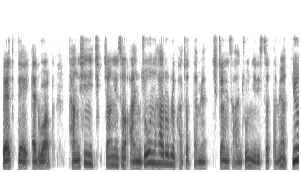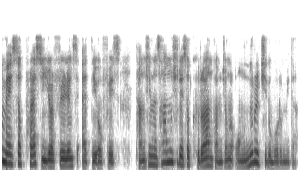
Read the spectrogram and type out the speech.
bad day at work, 당신이 직장에서 안 좋은 하루를 가졌다면, 직장에서 안 좋은 일이 있었다면, you may suppress your feelings at the office. 당신은 사무실에서 그러한 감정을 억누를지도 모릅니다.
